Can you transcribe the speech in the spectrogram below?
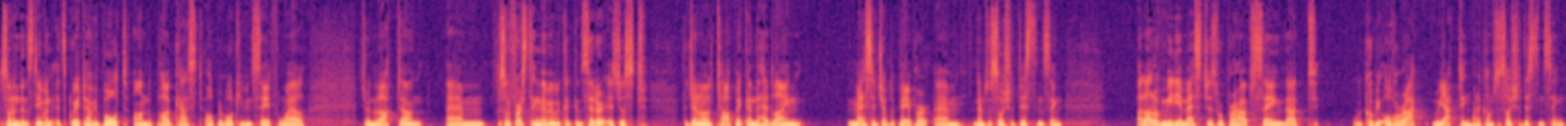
So, Linda and Stephen, it's great to have you both on the podcast. I hope you're both keeping safe and well during the lockdown. Um, so, the first thing maybe we could consider is just the general topic and the headline message of the paper um, in terms of social distancing. A lot of media messages were perhaps saying that we could be overreacting when it comes to social distancing,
